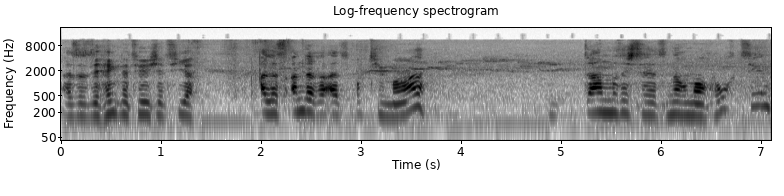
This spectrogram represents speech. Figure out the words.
Also sie hängt natürlich jetzt hier alles andere als optimal. Da muss ich sie jetzt nochmal hochziehen.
